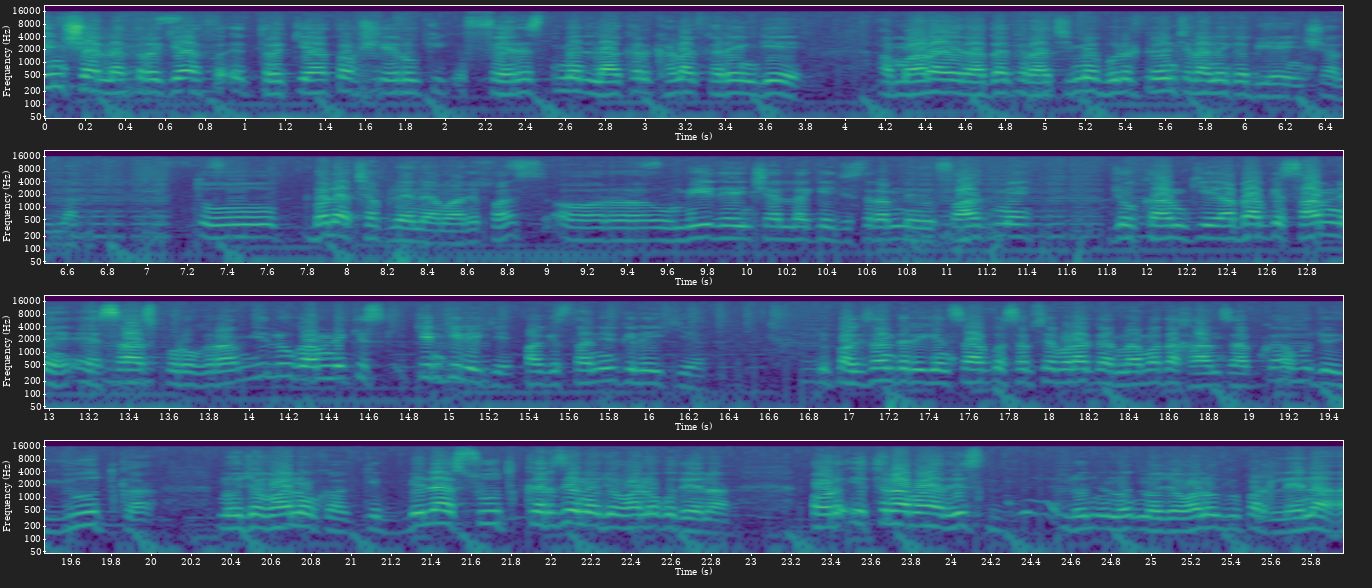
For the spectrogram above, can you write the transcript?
इनशाला तरक्यात शहरों की फहरिस्त में लाकर खड़ा करेंगे. हमारा इरादा कराची में बुलेट ट्रेन चलाने का भी है इनशाला तो बड़ा अच्छा प्लान है हमारे पास, और उम्मीद है इनशाला कि जिस तरह हमने विफाक में जो काम किया, अब आपके सामने एहसास प्रोग्राम ये लोग हमने किस, किन के लिए किया? पाकिस्तानियों के लिए किया। जो पाकिस्तान तरीके इंसाफ का सबसे बड़ा कारनामा था खान साहब का, वो जो यूथ का, नौजवानों का, कि बिला सूद कर्जे नौजवानों को देना, और इतना बड़ा रिस्क नौजवानों के ऊपर लेना,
